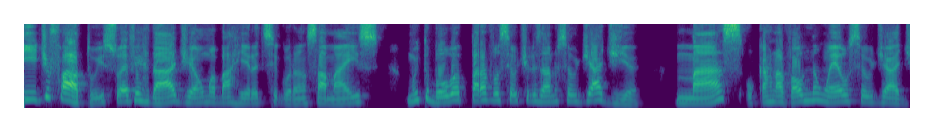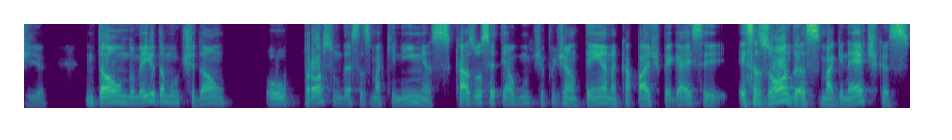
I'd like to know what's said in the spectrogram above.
E, de fato, isso é verdade, é uma barreira de segurança a mais muito boa para você utilizar no seu dia a dia. Mas o carnaval não é o seu dia a dia. Então, no meio da multidão ou próximo dessas maquininhas, caso você tenha algum tipo de antena capaz de pegar esse, essas ondas magnéticas,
